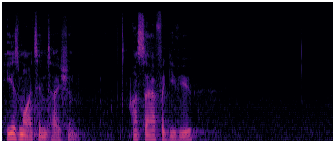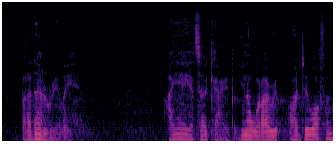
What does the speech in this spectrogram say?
here's my temptation. I say, I forgive you, but I don't really. Oh, yeah, it's okay. But you know what I, re- I do often?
